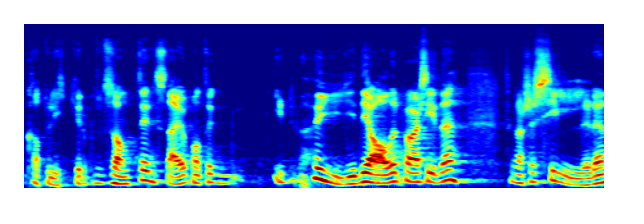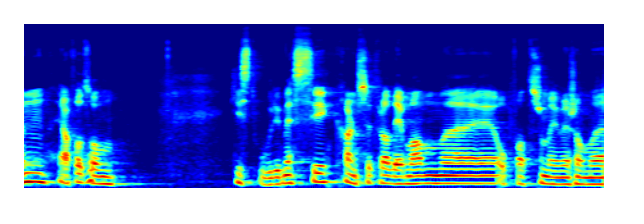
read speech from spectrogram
katolikker og protestanter. Så det er jo på en måte høye idealer på hver side som kanskje skiller den iallfall sånn historiemessig kanskje fra det man eh, oppfatter som mer sånne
